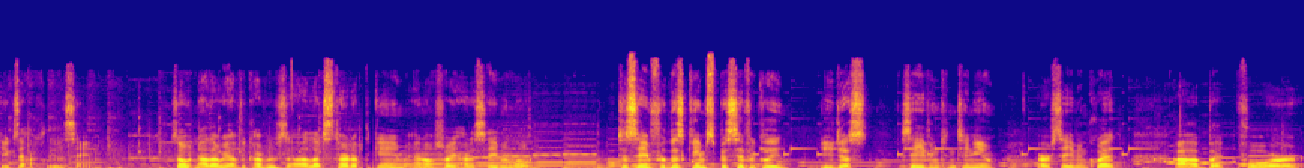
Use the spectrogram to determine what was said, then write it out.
exactly the same. So now that we have the covers, uh, let's start up the game and I'll show you how to save and load. To save for this game specifically, you just save and continue, or save and quit. Uh, but for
